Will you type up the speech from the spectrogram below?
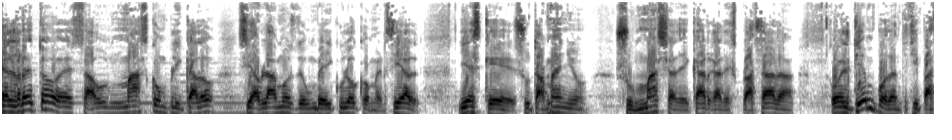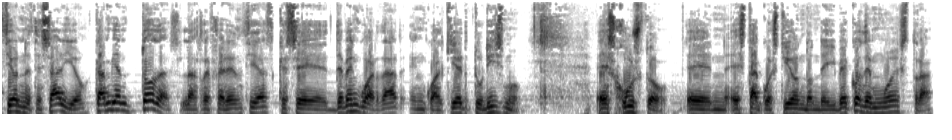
El reto es aún más complicado si hablamos de un vehículo comercial, y es que su tamaño, su masa de carga desplazada o el tiempo de anticipación necesario cambian todas las referencias que se deben guardar en cualquier turismo es justo en esta cuestión donde Ibeco demuestra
